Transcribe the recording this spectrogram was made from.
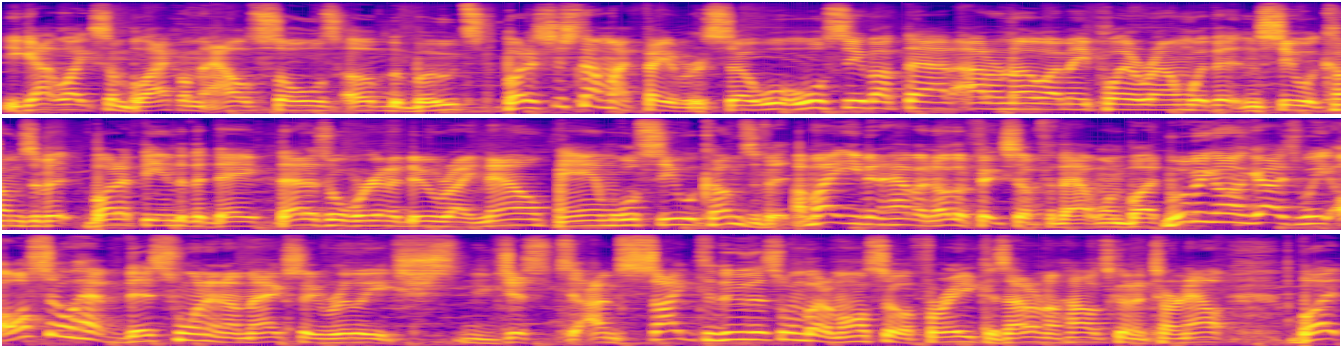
You got, like, some black on the outsoles of the boots, but it's just not my favorite, so we'll, we'll see about that. I don't know. I may play around with it and see what comes of it, but at the end of the day, that is what we're going to do right now, and we'll see what comes of it. I might even have another fix-up for that one, but moving on, guys, we also have this one, and I'm actually really just, I'm psyched to do this one, but I'm also afraid because I don't know how it's going to turn out, but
